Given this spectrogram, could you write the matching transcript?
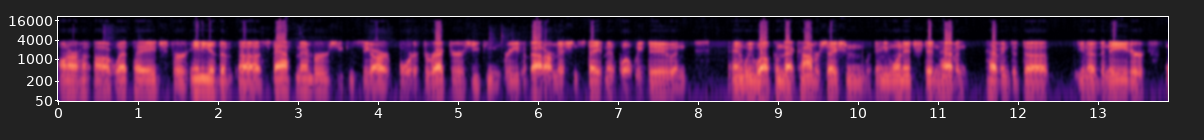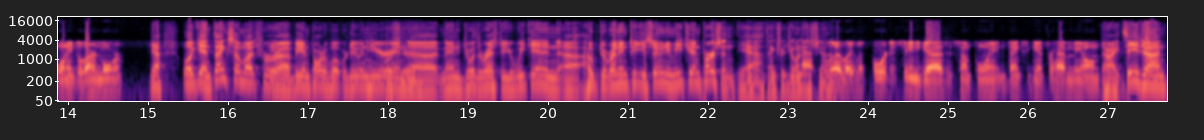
on our uh, webpage for any of the uh, staff members. You can see our board of directors. You can read about our mission statement, what we do, and and we welcome that conversation with anyone interested in having having to, uh, you know, the need or wanting to learn more. Yeah. Well, again, thanks so much for uh, being part of what we're doing here, For and sure. uh, man, enjoy the rest of your weekend, and uh, hope to run into you soon and meet you in person. Yeah, thanks for joining us, Jon. Absolutely. Look forward to seeing you guys at some point, and thanks again for having me on. All right. See you, Jon.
